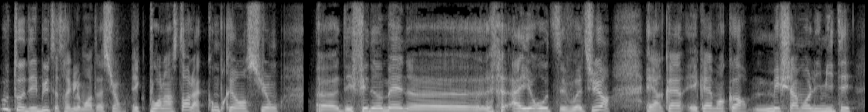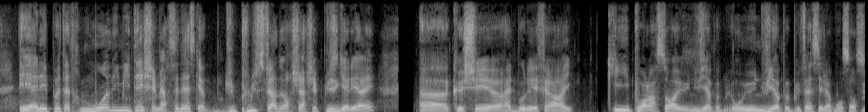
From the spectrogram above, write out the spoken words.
tout au début de cette réglementation et que pour l'instant la compréhension euh, des phénomènes euh, aéros de ces voitures est quand, même, est quand même encore méchamment limitée et elle est peut-être moins limitée chez Mercedes qui a dû plus faire de recherche et plus galérer euh, que chez euh, Red Bull et Ferrari qui pour l'instant a eu une vie un peu plus- ont eu une vie un peu plus facile à mon sens.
